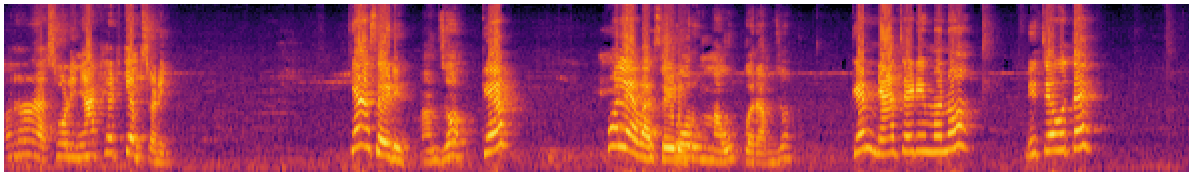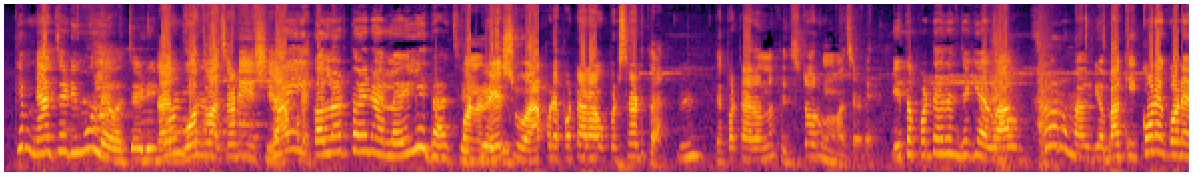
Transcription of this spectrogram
અરરા સોડી ન્યા ઠેઠ કેમ સડી? ક્યાં સડી? આમ જો. કેમ? હું લેવા સડી? શોરૂમમાં ઉપર આમ જો. કેમ ન્યા ચડી મનો? નીચે ઉતર. કેમ ન્યા ચડી? હું લેવા ચડી? ગોતવા ચડી છે આપણે. કલર તો એના લઈ લીધા છે પણ રેશું આપણે પટારા ઉપર ચડતા. તે પટારો નથી સ્ટોર રૂમમાં ચડે. એ તો પટારાની જગ્યાએ શોરૂમ આવી ગયો. બાકી કોણે કોણે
